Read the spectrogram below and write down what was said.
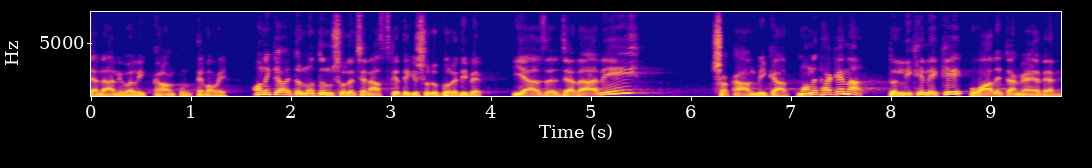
জালানি ওয়াল ইকরাম করতে পারে অনেকে হয়তো নতুন শুনেছেন, আজকে থেকে শুরু করে দিবে। ইয়াজ জালানি সকাল বিকাল। মনে থাকে না? তো লিখে লিখে ওয়ালে টাঙায় দেন।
